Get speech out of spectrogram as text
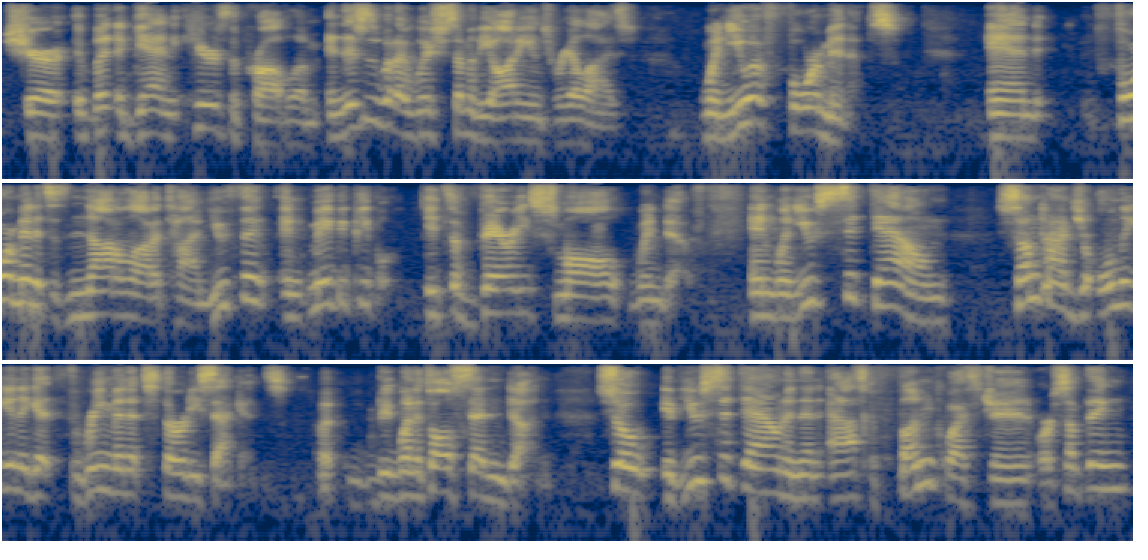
Sure. But again, here's the problem. And this is what I wish some of the audience realized. When you have four minutes, and four minutes is not a lot of time, you think, and maybe people, it's a very small window. And when you sit down, sometimes you're only going to get three minutes, 30 seconds, but when it's all said and done. So if you sit down and then ask a fun question or something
